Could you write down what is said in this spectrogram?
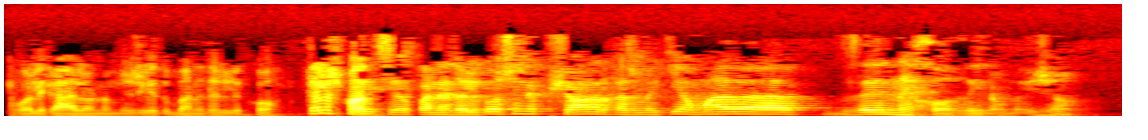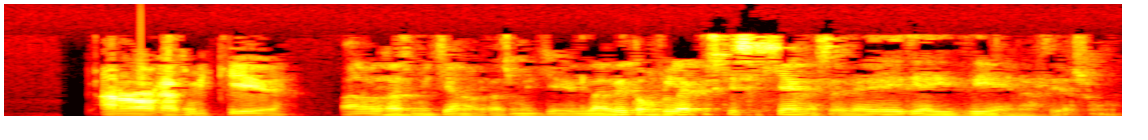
πολύ καλό νομίζω για τον Πανετολικό. Τέλος πάντων. Έτσι, ο Πανετολικός είναι πιο ανοργασμική ομάδα, δεν έχω δει νομίζω. Ανοργασμική, ε. Ανοργασμική, ανοργασμική. Δηλαδή τον βλέπεις και συχαίνεσαι. Λέει η αηδία είναι αυτή, ας πούμε.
